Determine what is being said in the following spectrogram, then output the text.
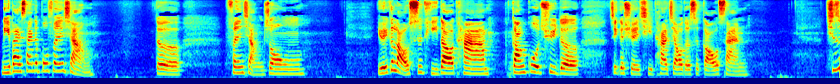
礼拜三的不分享的分享中，有一个老师提到，他刚过去的这个学期，他教的是高三。其实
